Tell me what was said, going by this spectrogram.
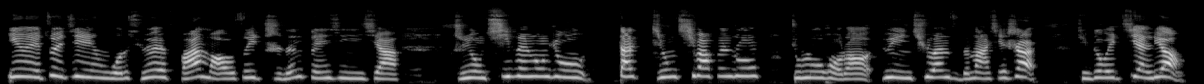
因为最近我的学业繁忙，所以只能更新一下，只用七分钟就大，只用七八分钟。就录好了运营圈子的那些事儿，请各位见谅。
